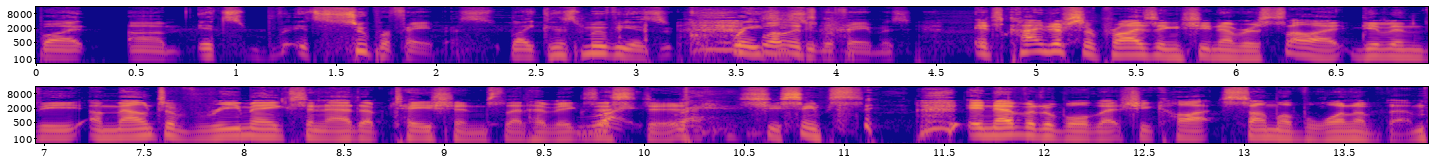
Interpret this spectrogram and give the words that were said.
but um, it's it's super famous. Like this movie is crazy, Well, super famous. It's kind of surprising she never saw it, given the amount of remakes and adaptations that have existed. right. right. She seems inevitable that she caught some of one of them.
